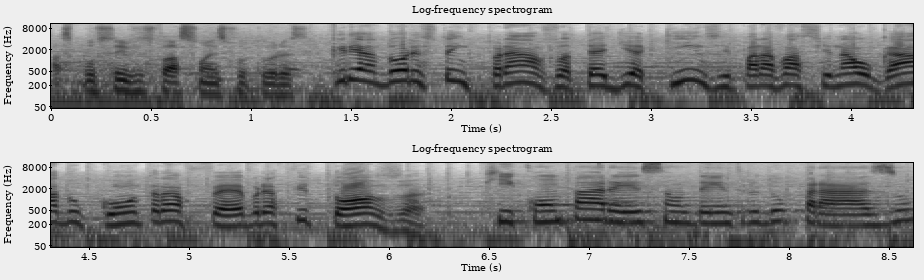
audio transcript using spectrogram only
as possíveis situações futuras. Criadores têm prazo até dia 15 para vacinar o gado contra a febre aftosa. Que compareçam dentro do prazo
